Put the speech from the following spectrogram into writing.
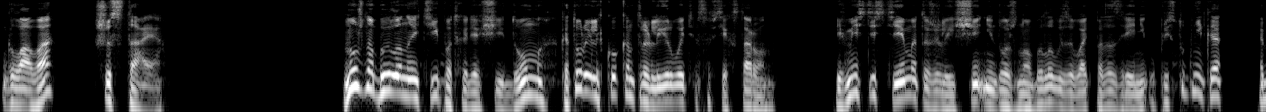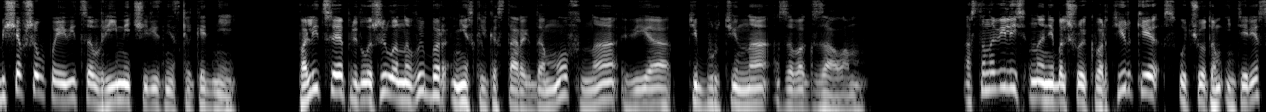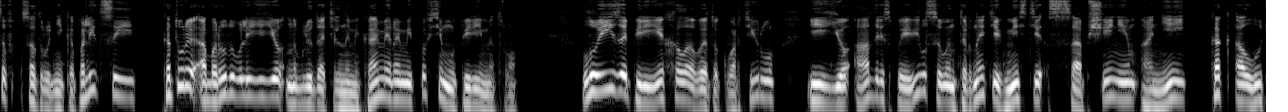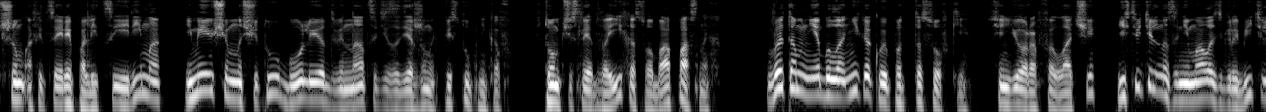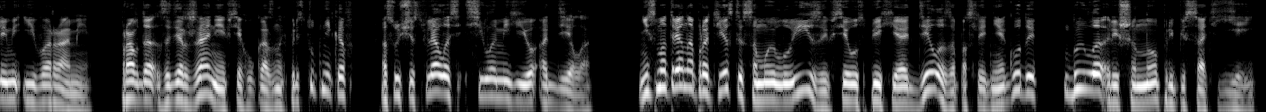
Глава шестая Нужно было найти подходящий дом, который легко контролировать со всех сторон. И вместе с тем это жилище не должно было вызывать подозрений у преступника, обещавшего появиться в Риме через несколько дней. Полиция предложила на выбор несколько старых домов на Виа Тибуртина за вокзалом. Остановились на небольшой квартирке с учетом интересов сотрудника полиции, которые оборудовали ее наблюдательными камерами по всему периметру. Луиза переехала в эту квартиру, и ее адрес появился в интернете вместе с сообщением о ней как о лучшем офицере полиции Рима, имеющем на счету более 12 задержанных преступников, в том числе двоих особо опасных. В этом не было никакой подтасовки. Сеньора Феллачи действительно занималась грабителями и ворами. Правда, задержание всех указанных преступников осуществлялось силами ее отдела. Несмотря на протесты самой Луизы, все успехи отдела за последние годы было решено приписать ей.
